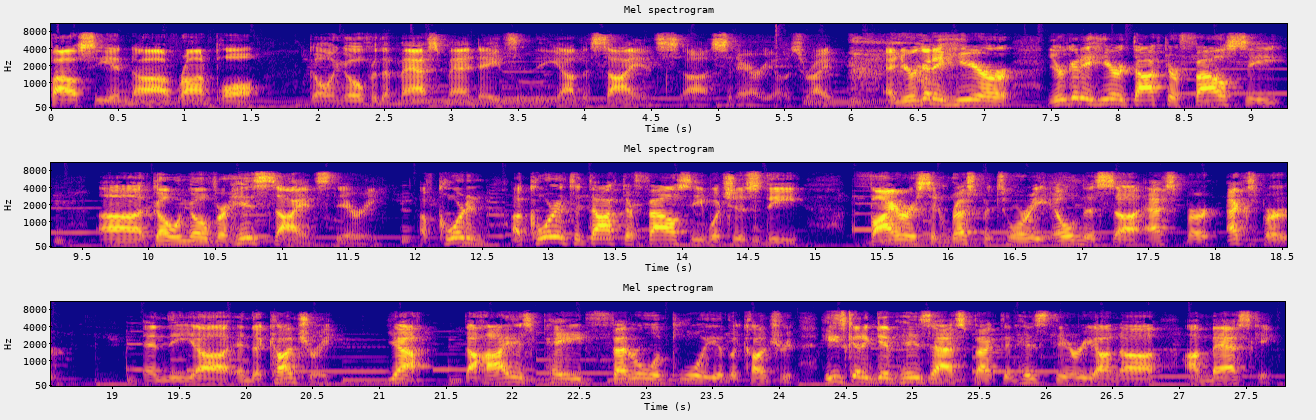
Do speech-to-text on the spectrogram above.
Fauci and uh, Ron Paul going over the mask mandates and the uh, the science uh, scenarios, right? And you're gonna hear you're gonna hear Dr. Fauci uh, going over his science theory. According according to Dr. Fauci, which is the virus and respiratory illness uh, expert expert in the in the country, yeah, the highest paid federal employee of the country. He's gonna give his aspect and his theory on uh, on masking.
